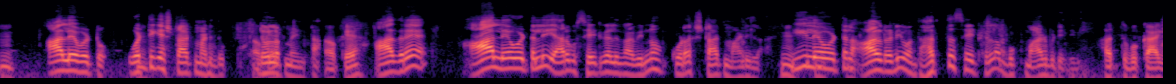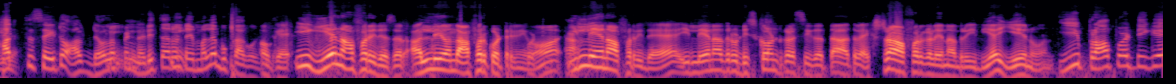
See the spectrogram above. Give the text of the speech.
ಹ್ಮ್. ಆ ಲೇಔಟು ಒಟ್ಟಿಗೆ ಸ್ಟಾರ್ಟ್ ಮಾಡಿದ್ದು ಡೆವಲಪ್ಮೆಂಟ್ ಓಕೆ ಆದ್ರೆ ಆ ಲೇಔಟ್ ಅಲ್ಲಿ ಯಾರಿಗೂ ಸೈಟ್ಗಳು ನಾವಿನ್ನೂ ಕೊಡಕ್ ಸ್ಟಾರ್ಟ್ ಮಾಡಿಲ್ಲ. ಈ ಲೇಔಟ್ ಅಲ್ಲಿ ಆಲ್ರೆಡಿ ಒಂದು ಹತ್ತು ಸೈಟ್ಗಳನ್ನ ಬುಕ್ ಮಾಡ್ಬಿಟ್ಟಿದೀವಿ. ಹತ್ತು ಬುಕ್ ಆಗಿದೆ. ಹತ್ತು ಸೈಟ್ ಡೆವಲಪ್ಮೆಂಟ್ ನಡೀತಾ ಇರೋ ಟೈಮಲ್ಲೇ ಬುಕ್ ಆಗೋದು ಓಕೆ ಈಗ ಏನ್ ಆಫರ್ ಇದೆ ಸರ್ ಅಲ್ಲಿ ಒಂದು ಆಫರ್ ಕೊಟ್ರಿ ನೀವು. ಇಲ್ಲಿ ಏನು ಆಫರ್ ಇದೆ? ಇಲ್ಲಿ ಏನಾದರೂ ಡಿಸ್ಕೌಂಟ್ಗಳು ಸಿಗತ್ತಾ? ಅಥವಾ ಎಕ್ಸ್ಟ್ರಾ ಆಫರ್ಗಳು ಏನಾದ್ರು ಇದೆಯಾ? ಏನು ಅಂತ. ಈ ಪ್ರಾಪರ್ಟಿಗೆ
